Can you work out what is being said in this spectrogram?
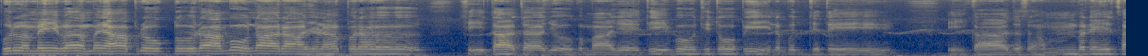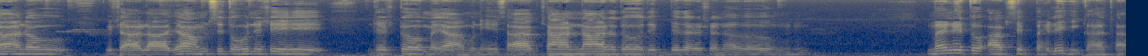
पूर्वमेव मया प्रोक्तो रामो नारायण पर। सीता च योग मायेति बोधितोपि न बुध्यते। एकादशहं वने स्थानौ विशालायां स्थितो निशे। दृष्टो मया मुनि साक्षान्नारदो दिव्य दर्शन मैंने तो आपसे पहले ही कहा था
